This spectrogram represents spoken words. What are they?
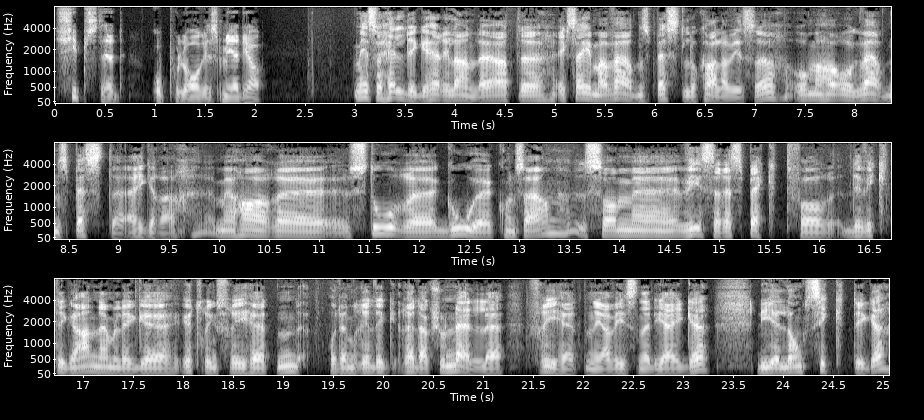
Skipsted og Polaris Media. Vi er så heldige her i landet at uh, jeg sier vi har verdens beste lokalaviser, og vi har òg verdens beste eiere. Vi har uh, store, gode konsern som uh, viser respekt for det viktige, nemlig ytringsfriheten og den redaksjonelle friheten i avisene de eier. De er langsiktige.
